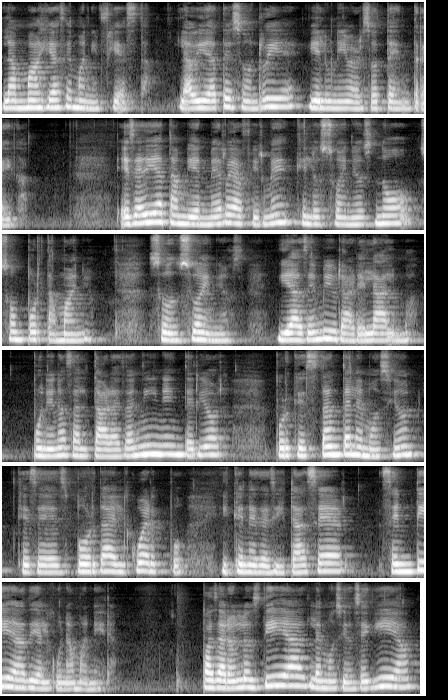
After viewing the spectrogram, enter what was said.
la magia se manifiesta la vida te sonríe y el universo te entrega. Ese día también me reafirmé que los sueños no son por tamaño, son sueños y hacen vibrar el alma, ponen a saltar a esa niña interior porque es tanta la emoción que se desborda el cuerpo y que necesita ser sentida de alguna manera. Pasaron los días, la emoción seguía,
